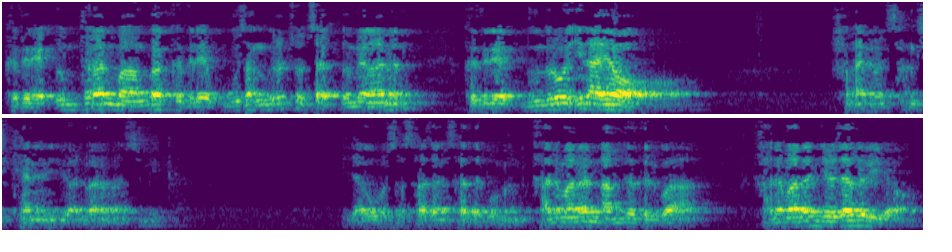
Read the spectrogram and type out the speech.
그들의 음탕한 마음과 그들의 우상들을 쫓아 음행하는 그들의 눈으로 인하여 하나님을 상식하는 일이 얼마나 많습니까? 야고보서 4장 4절 보면 가늠하는 남자들과 가늠하는 여자들이요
